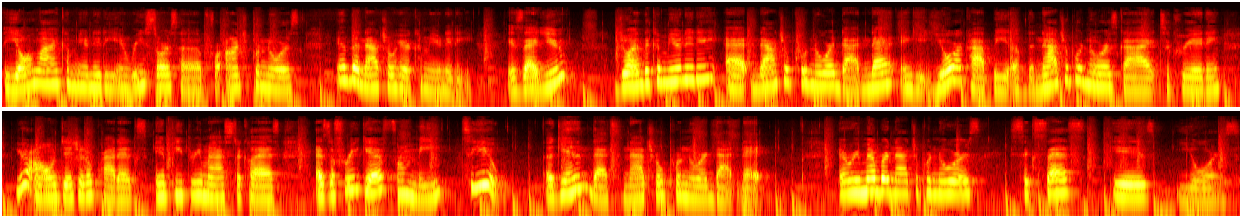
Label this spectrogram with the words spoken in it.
the online community and resource hub for entrepreneurs in the natural hair community. Is that you? Join the community at naturalpreneur.net and get your copy of the Naturalpreneur's Guide to Creating Your Own Digital Products MP3 Masterclass as a free gift from me to you. Again, that's naturalpreneur.net. And remember, naturalpreneurs, success is yours.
